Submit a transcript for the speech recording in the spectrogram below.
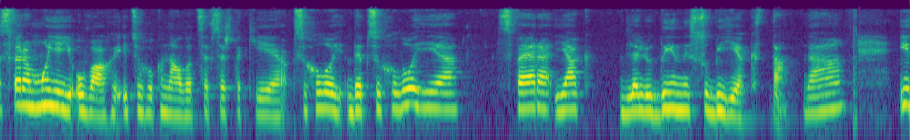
Сфера моєї уваги і цього каналу це все ж таки психологія, де психологія, сфера як для людини суб'єкта. Да? І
